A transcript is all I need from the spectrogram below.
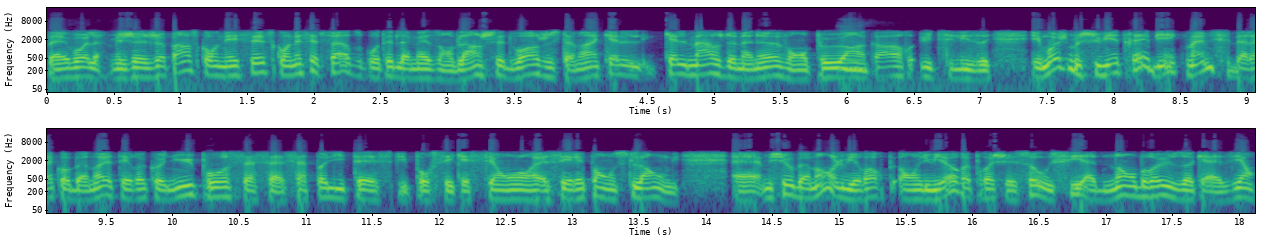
Ben voilà. Mais je, je pense qu'on essaie, ce qu'on essaie de faire du côté de la Maison Blanche, c'est de voir justement quelle, quelle marge de manœuvre on peut mm. encore utiliser. Et moi, je me souviens très bien que même si Barack Obama était reconnu pour sa, sa, sa politesse, puis pour ses questions, euh, ses réponses longues, euh, M. Obama, on lui, a, on lui a reproché ça aussi à de nombreuses occasions.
